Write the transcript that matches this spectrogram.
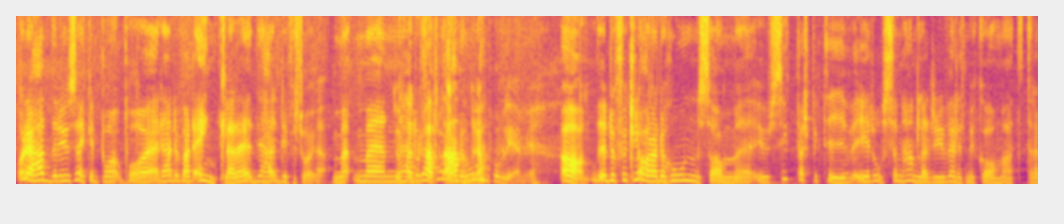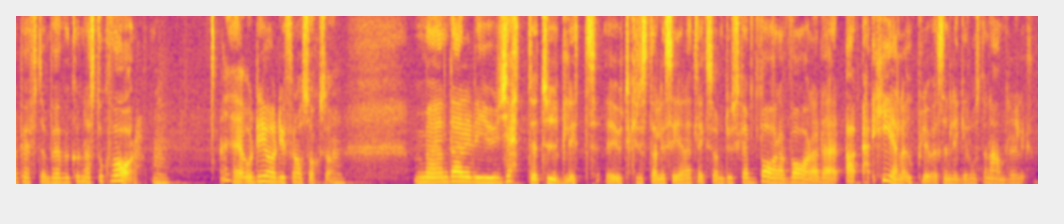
och det hade det ju säkert på, på det hade varit enklare, det, hade, det förstår jag. Ja. Men, men Då hade du haft andra hon- problem ju. Ja, då förklarade hon som eh, ur sitt perspektiv, i Rosen handlade det ju väldigt mycket om att terapeuten behöver kunna stå kvar. Mm. Eh, Och det gör det ju för oss också. Mm. Men där är det ju jättetydligt utkristalliserat. Liksom. Du ska bara vara där. Ah, Hela upplevelsen ligger hos den andra. Liksom.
